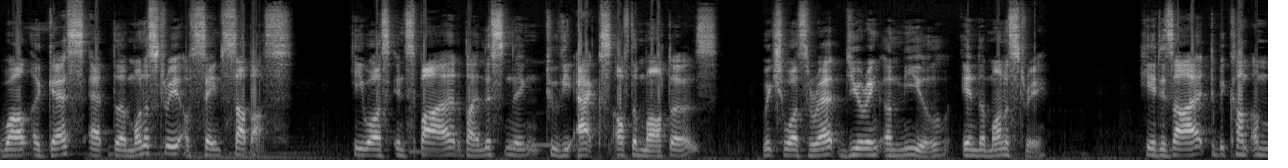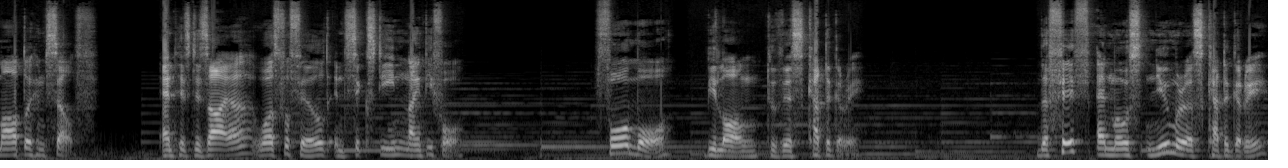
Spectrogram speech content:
While a guest at the monastery of Saint Sabas, he was inspired by listening to the Acts of the Martyrs which was read during a meal in the monastery. He desired to become a martyr himself, and his desire was fulfilled in 1694. Four more belong to this category. The fifth and most numerous category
